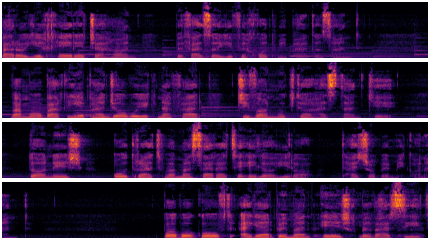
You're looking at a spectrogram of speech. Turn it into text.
برای خیر جهان به وظایف خود می پردازند و ما بقیه پنجاه و یک نفر جیوان مکتا هستند که دانش، قدرت و مسرت الهی را تجربه می کنند. بابا گفت اگر به من عشق بورزید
